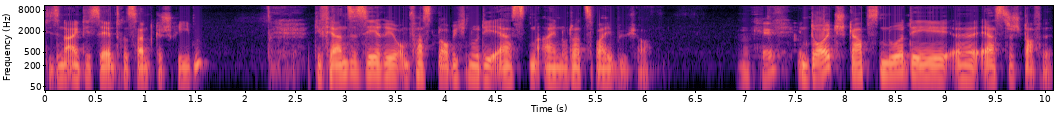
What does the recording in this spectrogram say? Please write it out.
Die sind eigentlich sehr interessant geschrieben. Die Fernsehserie umfasst, glaube ich, nur die ersten ein oder zwei Bücher. Okay. In Deutsch gab es nur die äh, erste Staffel.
